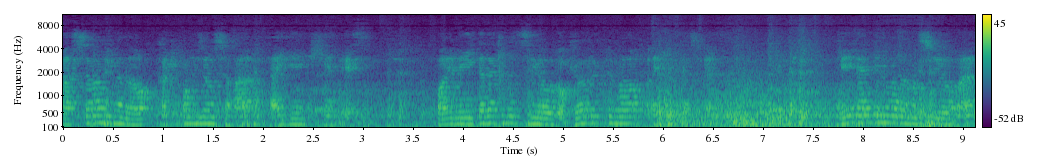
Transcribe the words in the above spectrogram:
発車間際の書き込み乗車は大変危険です。おやめいただきますようご協力をお願いいたします。携帯電話の使用は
